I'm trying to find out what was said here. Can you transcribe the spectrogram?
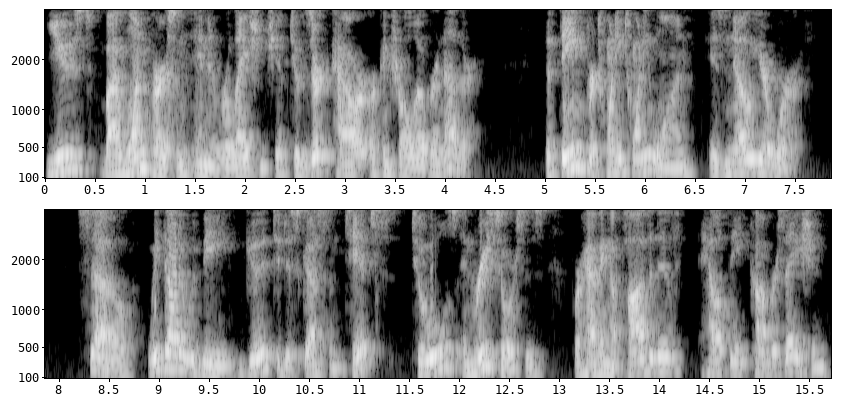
used by one person in a relationship to exert power or control over another. The theme for 2021 is Know Your Worth. So, we thought it would be good to discuss some tips, tools, and resources for having a positive, healthy conversation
